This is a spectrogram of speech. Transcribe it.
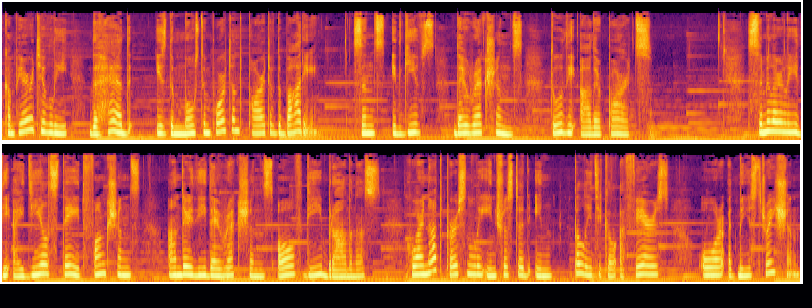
comparatively the head is the most important part of the body since it gives directions to the other parts similarly the ideal state functions under the directions of the brahmanas who are not personally interested in political affairs or administration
